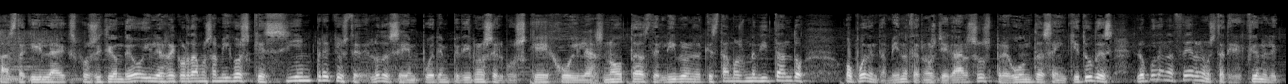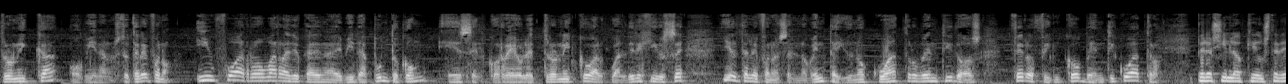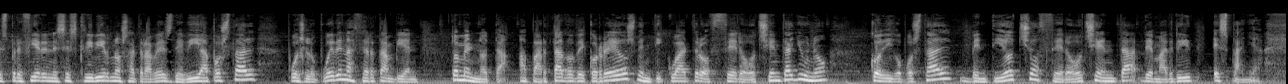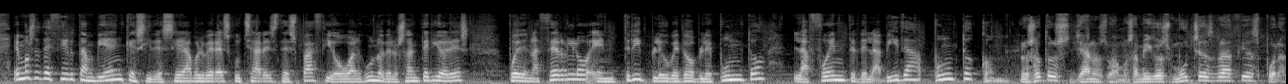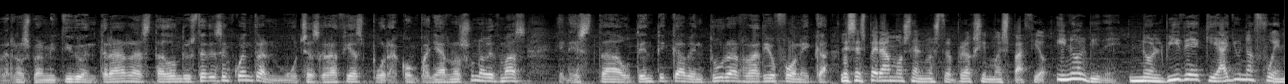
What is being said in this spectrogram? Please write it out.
Hasta aquí la exposición de hoy. Les recordamos amigos que siempre que ustedes lo deseen pueden pedirnos el bosquejo y las notas del libro en el que estamos meditando o pueden también hacernos llegar sus preguntas e inquietudes. Lo pueden hacer a nuestra dirección electrónica o bien a nuestro teléfono info arroba radiocadenadevida.com es el correo electrónico al cual dirigirse y el teléfono es el 91 422 0524. Pero si lo que ustedes prefieren es escribirnos a través de vía postal, pues lo pueden hacer también. Tomen nota, apartado de correos 24081 código postal 28080 de Madrid, España. Hemos de decir también que si desea volver a escuchar este espacio o alguno de los anteriores, pueden hacerlo en www.lafuentedelavida.com. Nosotros ya nos vamos amigos, muchas gracias por habernos permitido entrar hasta donde ustedes se encuentran, muchas gracias por acompañarnos una vez más en esta auténtica aventura radiofónica. Les esperamos en nuestro próximo espacio y no olvide, no olvide que hay una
